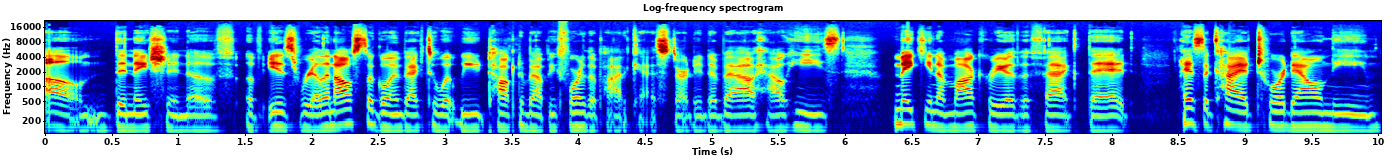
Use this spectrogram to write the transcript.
um, the nation of, of Israel. And also going back to what we talked about before the podcast started about how he's making a mockery of the fact that Hezekiah tore down the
